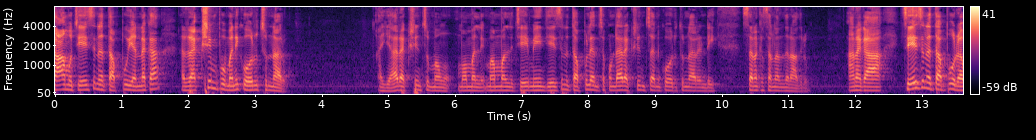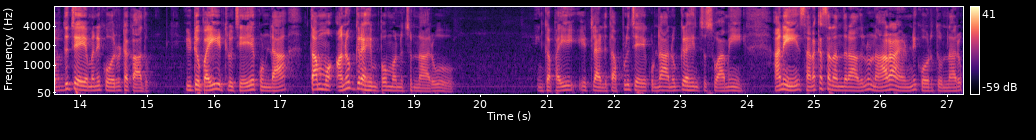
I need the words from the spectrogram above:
తాము చేసిన తప్పు ఎన్నక రక్షింపుమని కోరుచున్నారు. అయ్యా రక్షించు మము మమ్మల్ని మమ్మల్ని చే మేము చేసిన తప్పులు ఎంచకుండా రక్షించని కోరుతున్నారండి సనక సనందనాథులు. అనగా చేసిన తప్పు రద్దు చేయమని కోరుట కాదు. ఇటుపై ఇట్లు చేయకుండా తమ్ము అనుగ్రహింపమనుచున్నారు ఇంకపై ఇట్లాంటి తప్పులు చేయకుండా అనుగ్రహించు స్వామి అని సనక సనందనాథులు నారాయణుని కోరుతున్నారు.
